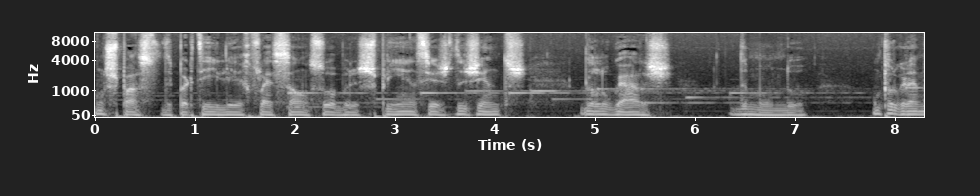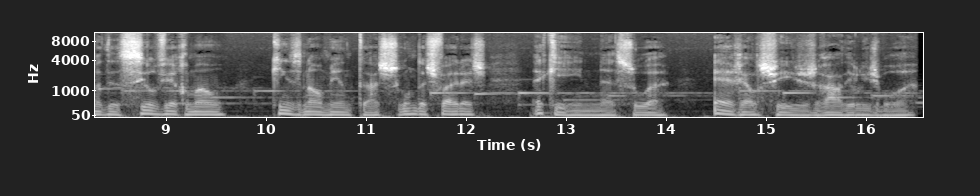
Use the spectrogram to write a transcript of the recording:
um espaço de partilha e reflexão sobre experiências de gentes, de lugares, de mundo. Um programa de Silvia Romão, quinzenalmente às segundas-feiras, aqui na sua RLX Rádio Lisboa.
